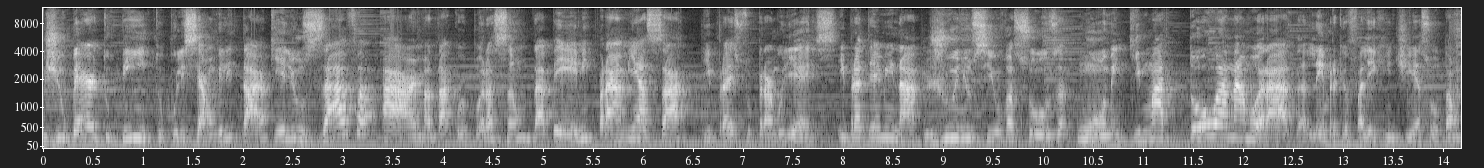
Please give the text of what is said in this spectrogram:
Gilberto Pinto, policial militar, que ele usava a arma da corporação, da PM, para ameaçar e para estuprar mulheres. E para terminar, Júnior Silva Souza, um homem que matou a namorada, lembra que eu falei que a gente ia soltar um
